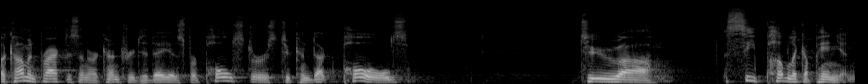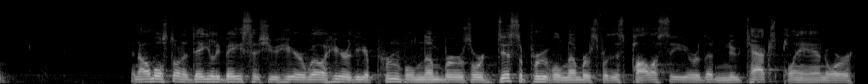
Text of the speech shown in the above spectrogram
A common practice in our country today is for pollsters to conduct polls to uh, see public opinion. And almost on a daily basis, you hear, well, here are the approval numbers or disapproval numbers for this policy or the new tax plan. Or,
